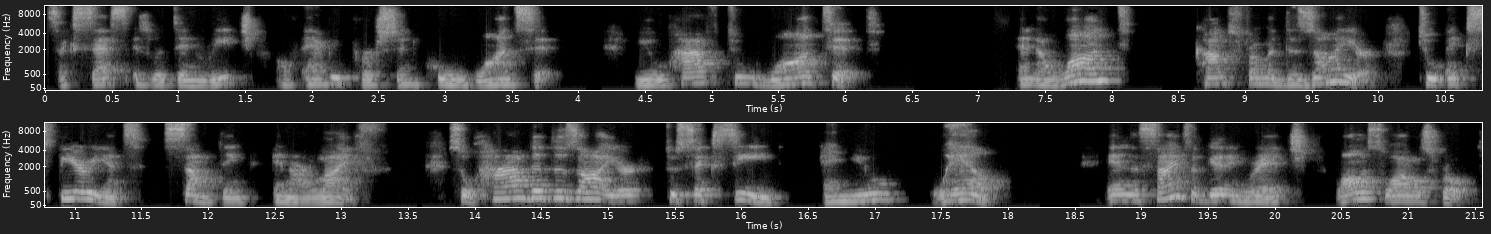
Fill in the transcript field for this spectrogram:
Success is within reach of every person who wants it. You have to want it. And a want comes from a desire to experience something in our life. So have the desire to succeed, and you will. In The Science of Getting Rich, Wallace Wattles wrote,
